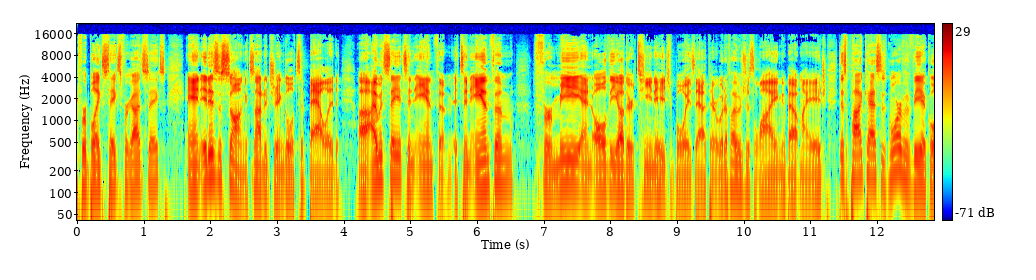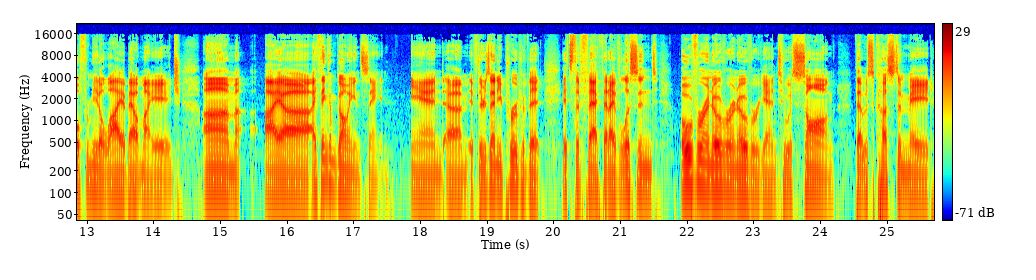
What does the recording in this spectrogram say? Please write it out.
for Blake's Takes, for God's sakes. And it is a song. It's not a jingle, it's a ballad. Uh, I would say it's an anthem. It's an anthem for me and all the other teenage boys out there. What if I was just lying about my age? This podcast is more of a vehicle for me to lie about my age. Um, I, uh, I think I'm going insane. And um, if there's any proof of it, it's the fact that I've listened over and over and over again to a song that was custom made.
